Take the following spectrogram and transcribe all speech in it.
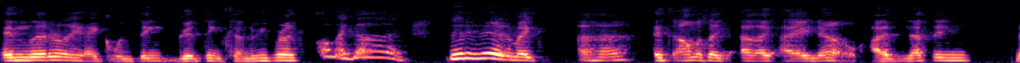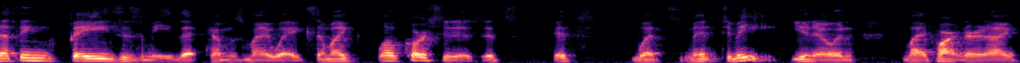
And literally, like when things, good things come to me, we're like, oh my god, da, da, da. I'm like, uh huh. It's almost like I, I know. I nothing, nothing phases me that comes my way because I'm like, well, of course it is. It's it's what's meant to be, you know. And my partner and I,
